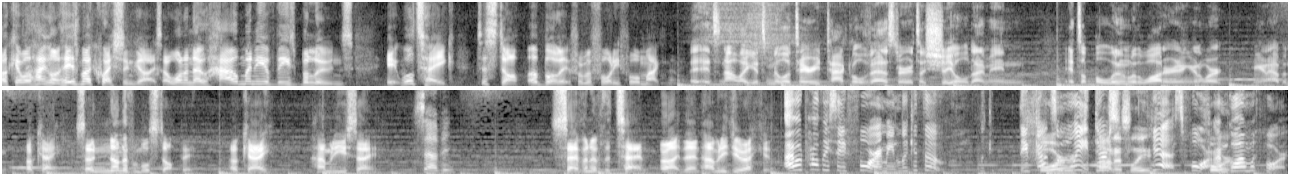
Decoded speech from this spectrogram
Okay, well, hang on. Here's my question, guys. I want to know how many of these balloons it will take to stop a bullet from a 44 Magnum. It's not like it's military tactical vest or it's a shield. I mean, it's a balloon with water. It ain't gonna work. It Ain't gonna happen. Okay, so none of them will stop it. Okay? How many are you saying? Seven. Seven of the ten. All right, then. How many do you reckon? I would probably say four. I mean, look at the, look at, they've got Four? some weight. There's, Honestly? Yes, four. Four. I'm going with four.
